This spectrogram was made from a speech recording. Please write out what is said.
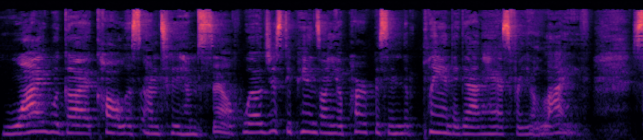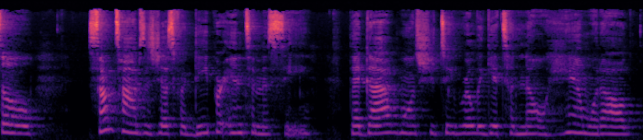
why would God call us unto Himself? Well, it just depends on your purpose and the plan that God has for your life. So, sometimes it's just for deeper intimacy that God wants you to really get to know him without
